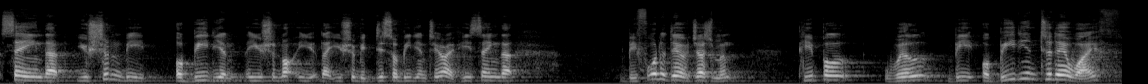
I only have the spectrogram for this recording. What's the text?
saying that you shouldn't be obedient, you should not, that you should be disobedient to your wife. He's saying that before the day of judgment, people will be obedient to their wife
